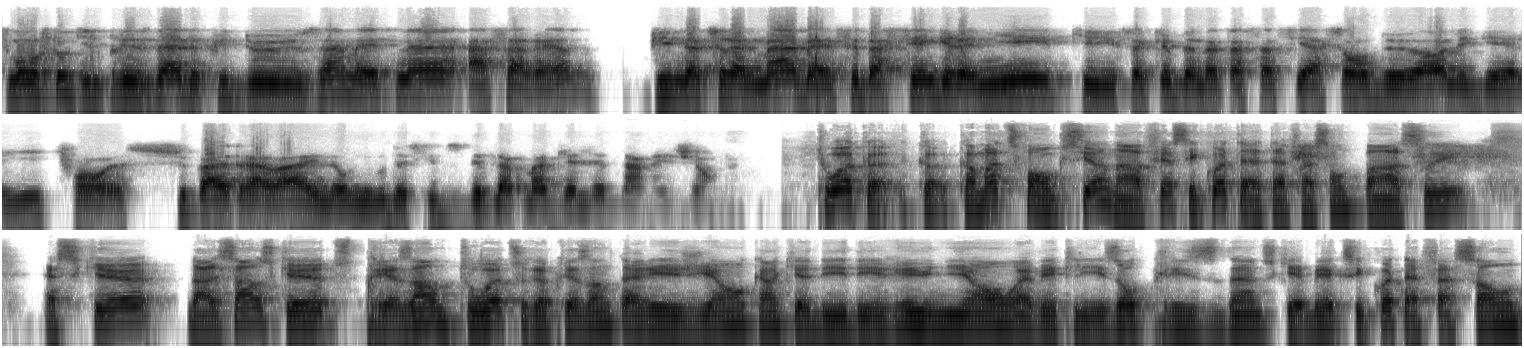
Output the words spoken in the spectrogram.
Simon Juteau, qui est le président depuis deux ans maintenant à Sorel. Puis naturellement, ben, Sébastien Grenier, qui s'occupe de notre association de a les guerriers, qui font un super travail au niveau de, du développement de l'élite dans la région. Toi, comment tu fonctionnes en fait? C'est quoi ta, façon de penser? Est-ce que, dans le sens que tu te présentes, toi, tu représentes ta région, quand il y a des, réunions avec les autres présidents du Québec, c'est quoi ta façon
